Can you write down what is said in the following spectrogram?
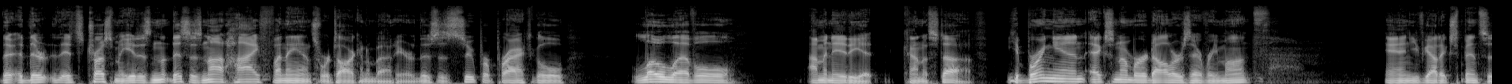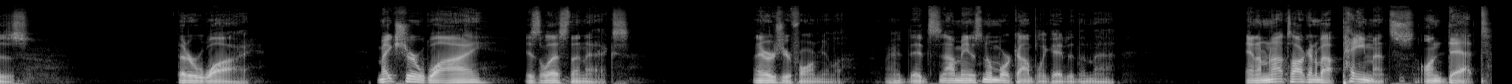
There, it's trust me, it is. This is not high finance we're talking about here. This is super practical, low level. I'm an idiot kind of stuff you bring in X number of dollars every month, and you've got expenses that are Y. Make sure Y is less than X. There's your formula. It's I mean it's no more complicated than that. And I'm not talking about payments on debt.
